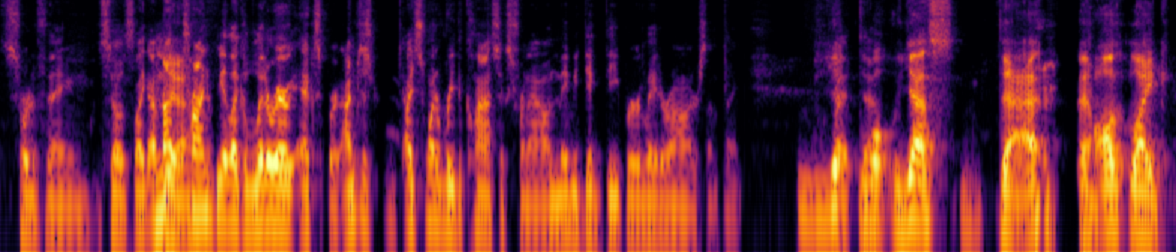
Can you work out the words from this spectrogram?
sort of thing so it's like i'm not Yeah. trying to be like a literary expert i'm just i just want to read the classics for now and maybe dig deeper later on or something yeah, but, uh, well, yes, that and all like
